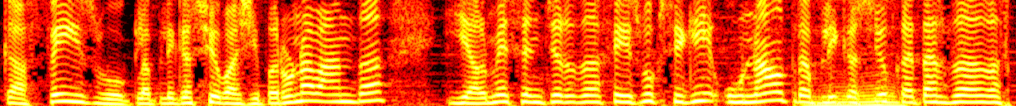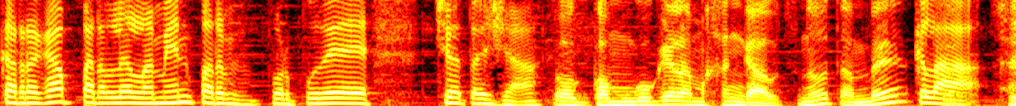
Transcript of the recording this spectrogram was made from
que Facebook, l'aplicació, vagi per una banda i el Messenger de Facebook sigui una altra aplicació Mm. que t'has de descarregar paral·lelament per, per poder xatejar. O com Google amb Hangouts, no? També? Clar, Sí.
